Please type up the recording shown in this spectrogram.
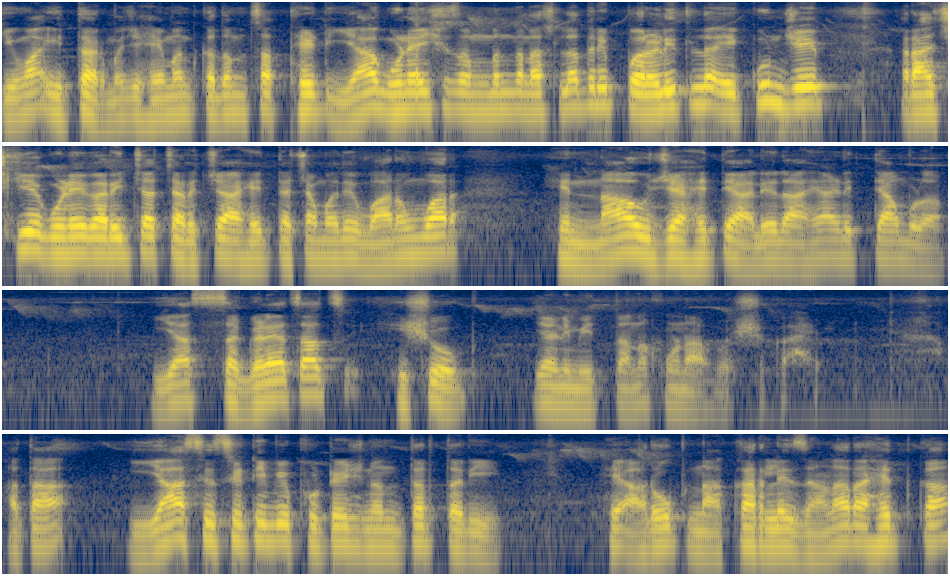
किंवा इतर म्हणजे हेमंत कदमचा थेट या गुन्ह्याशी संबंध नसला तरी परळीतलं एकूण जे राजकीय गुन्हेगारीच्या चर्चा आहेत त्याच्यामध्ये वारंवार हे नाव जे आहे ते आलेलं आहे आणि त्यामुळं या सगळ्याचाच हिशोब या निमित्तानं होणं आवश्यक आहे. आता या सी सी टी व्ही फुटेजनंतर तरी हे आरोप नाकारले जाणार आहेत का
